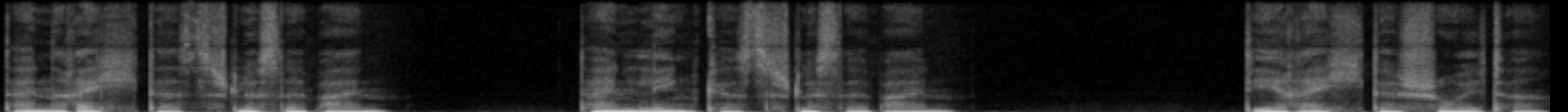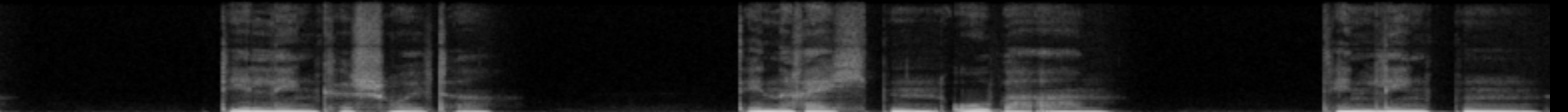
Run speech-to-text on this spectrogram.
dein rechtes Schlüsselbein, dein linkes Schlüsselbein, die rechte Schulter, die linke Schulter, den rechten Oberarm, den linken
